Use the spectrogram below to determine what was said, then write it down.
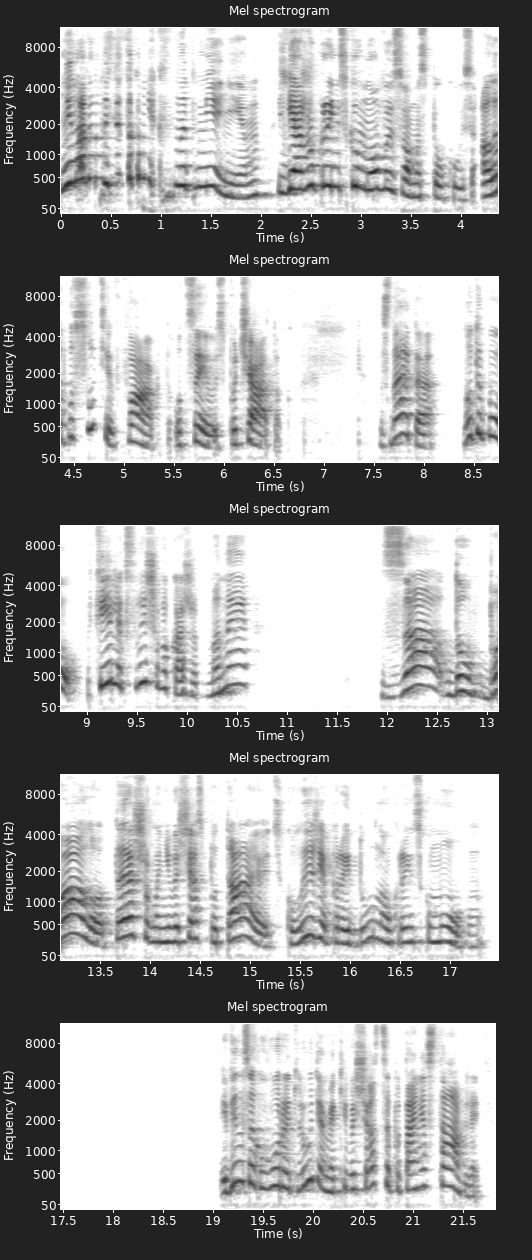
Не надо относиться ко як з надмінням. Я ж українською мовою з вами спілкуюся. Але по суті, факт, оцей ось початок. Знаєте, ну, типу, Фелікс вийшов каже: мене задовбало те, що мені весь час питають, коли ж я перейду на українську мову. І він це говорить людям, які весь час це питання ставлять.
